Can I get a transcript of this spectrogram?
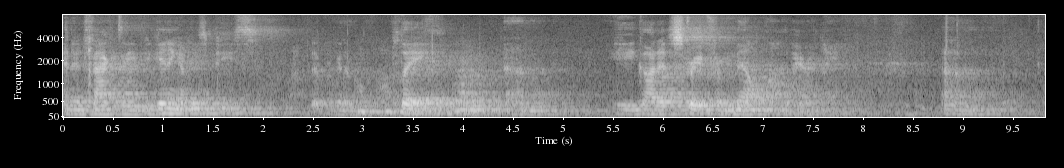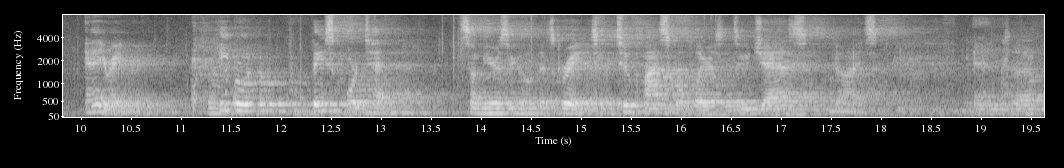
And in fact, the beginning of this piece that we're going to play, um, he got it straight from Mel, apparently. Um, at any rate, he wrote a bass quartet some years ago that's great. It's for two classical players and two jazz guys. And uh,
